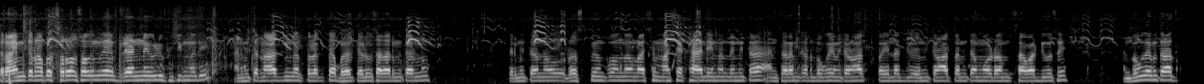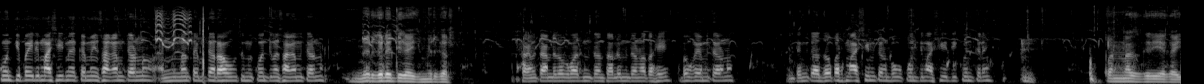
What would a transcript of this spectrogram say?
तर आम्ही मित्रांनो आपलं सर्वांना स्वागत ब्रँड व्हिडिओ फिशिंगमध्ये. आणि मित्रांनो आज मी तळकता भरत तेडू साधारण मित्रांनो. तर मित्रांनो रस पिऊन जाऊन असे मासे खायला म्हणलं मित्र. आणि चला मित्रांनो बघूया मित्रांनो आज पहिला दिवस मित्रांनो आता मित्रांनो आमचा सहा दिवस आहे. आणि बघूया मित्रांनो आज कोणती पहिली माशी मी कमी सांगा मित्रांनो. आणि मी म्हणतो मित्रांनो राहू तुम्ही कोणती पण सांगा मित्रांनो. मिरगल येते काय मिरगल तर मित्रांनो बाजू मित्रांनो चालू मित्रांनो आता हे. बघूया मित्रांनो. आणि मित्रांनो जवळपास माशी मित्रांनो बघू कोणती माशी येते कोणती नाही. पन्नास घरी आहे काही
